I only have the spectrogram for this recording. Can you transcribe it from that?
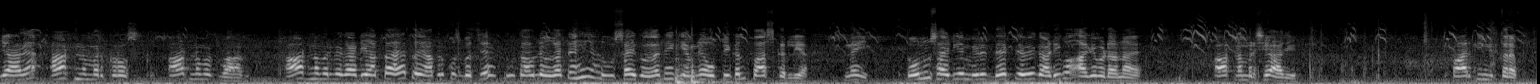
ये आ गया आठ नंबर क्रॉस आठ नंबर भाग। आठ नंबर में गाड़ी आता है तो यहाँ पर कुछ बच्चे उतावले हो जाते हैं, उत्साहित हो जाते हैं कि हमने ऑप्टिकल पास कर लिया। नहीं, दोनों साइड के मिरर देखते हुए गाड़ी को आगे बढ़ाना है। आठ नंबर से आगे। पार्किंग की तरफ़।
